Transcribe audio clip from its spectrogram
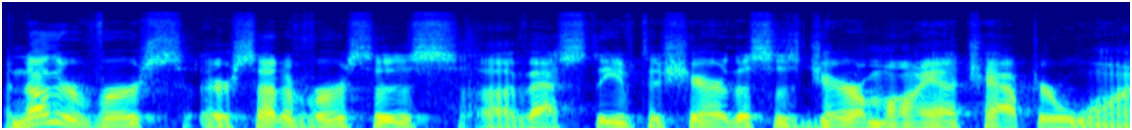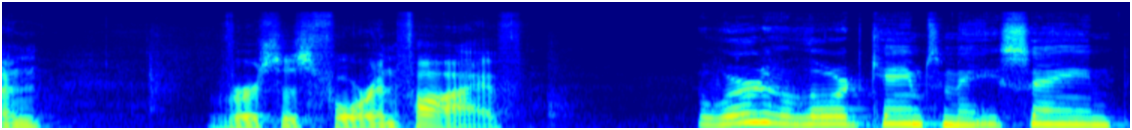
Another verse or set of verses uh, I've asked Steve to share. This is Jeremiah chapter 1, verses 4 and 5. The word of the Lord came to me, saying,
